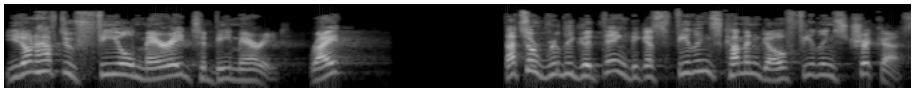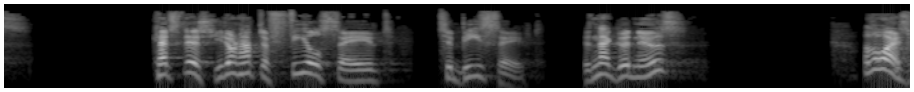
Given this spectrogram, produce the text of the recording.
you don't have to feel married to be married, right? That's a really good thing because feelings come and go, feelings trick us. Catch this you don't have to feel saved to be saved. Isn't that good news? Otherwise,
